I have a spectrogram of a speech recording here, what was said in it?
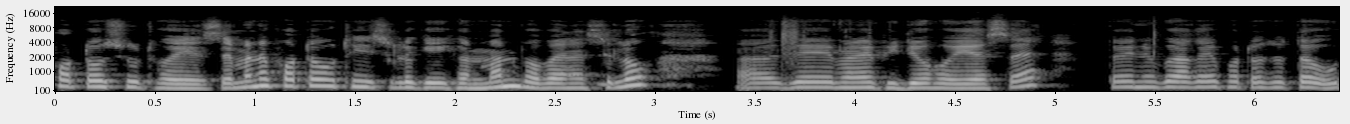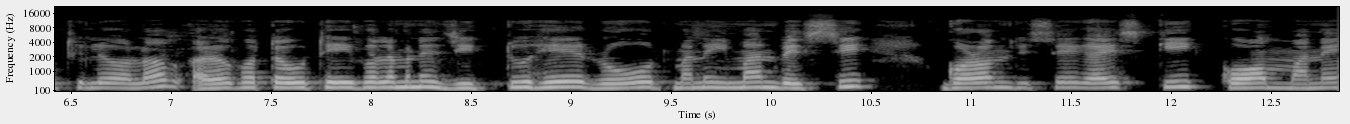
ফটো শ্বুট হৈ আছে। মানে ফটো উঠিছিলোঁ কেইখনমান ভবাই নাছিলোঁ যে মানে ভিডিঅ' হৈ আছে। তো এনেকুৱাকৈ ফটো চটো উঠিলোঁ অলপ আৰু ফটো উঠি এইফালে মানে যিটো সেই ৰ'দ মানে ইমান বেছি গৰম দিছে গাইজ কি ক'ম মানে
